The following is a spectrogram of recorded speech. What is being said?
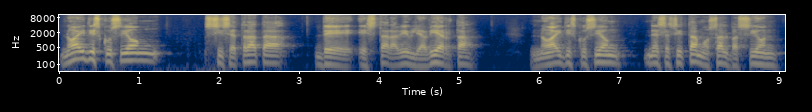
No hay discusión si se trata de estar a Biblia abierta, no hay discusión, necesitamos salvación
